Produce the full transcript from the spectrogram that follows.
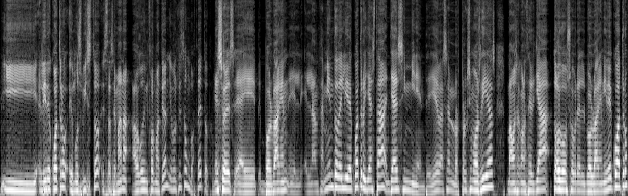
Y el ID4 hemos visto esta semana algo de información y hemos visto un boceto también. Eso es, eh, Volkswagen, el, el lanzamiento del ID4 ya está, ya es inminente, ya va a ser en los próximos días, vamos a conocer ya todo sobre el Volkswagen ID4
